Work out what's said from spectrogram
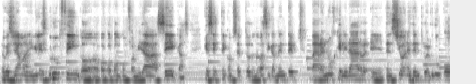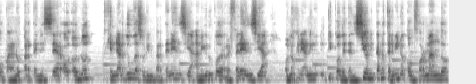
lo que se llama en inglés groupthink o, o, con conformidad secas, que es este concepto donde básicamente para no generar eh, tensiones dentro del grupo, para no pertenecer o no generar dudas sobre mi pertenencia a mi grupo de referencia o no generar ningún tipo de tensión interna, termino conformando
